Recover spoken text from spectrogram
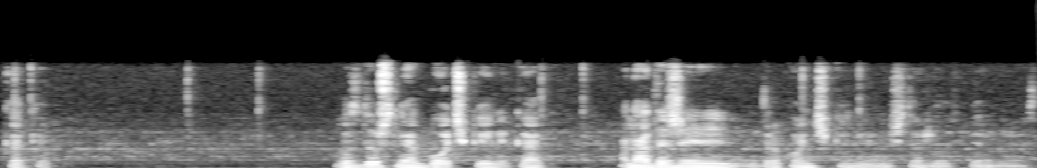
Как это? Воздушная бочка или как? Она даже дракончика не уничтожила в первый раз.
